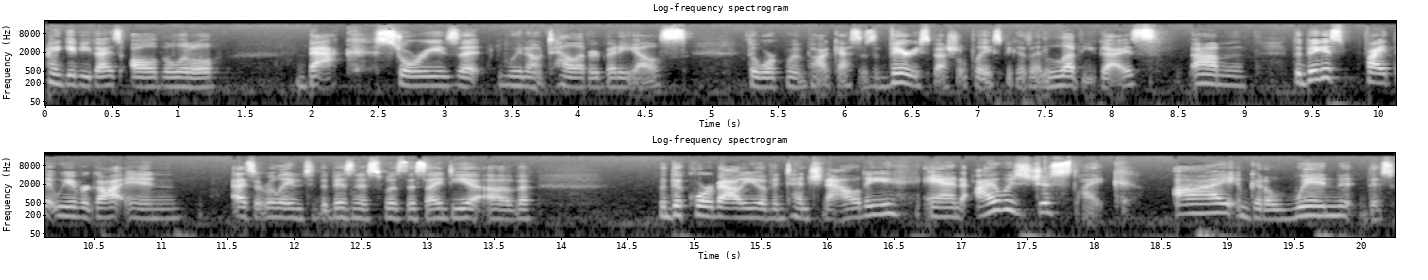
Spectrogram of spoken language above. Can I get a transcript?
I give you guys all the little back stories that we don't tell everybody else. The Workwoman podcast is a very special place because I love you guys. Um, the biggest fight that we ever got in as it related to the business was this idea of the core value of intentionality. And I was just like, I am going to win this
